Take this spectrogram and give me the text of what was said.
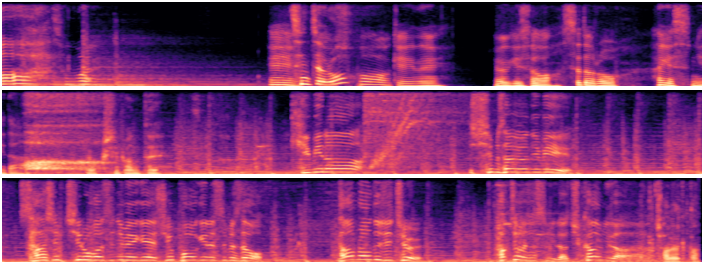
아, 정말. 네, 진짜로? 슈퍼하게 네, 여기서 쓰도록 하겠습니다. 역시 변태 김이나 심사위원님이 47호 가수님에게 슈퍼어기를 쓰면서 다음 라운드 진출 확정하셨습니다. 축하합니다. 잘했다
